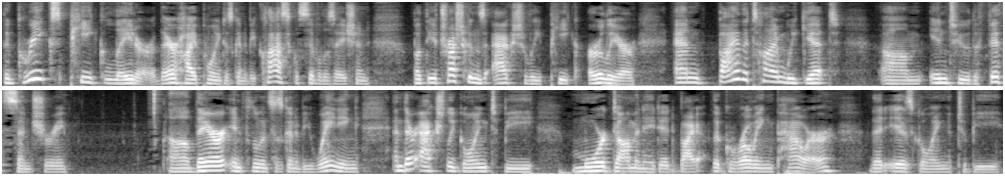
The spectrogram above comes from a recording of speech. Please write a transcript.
The Greeks peak later. Their high point is going to be classical civilization, but the Etruscans actually peak earlier. And by the time we get um, into the 5th century, uh, their influence is going to be waning, and they're actually going to be more dominated by the growing power that is going to be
